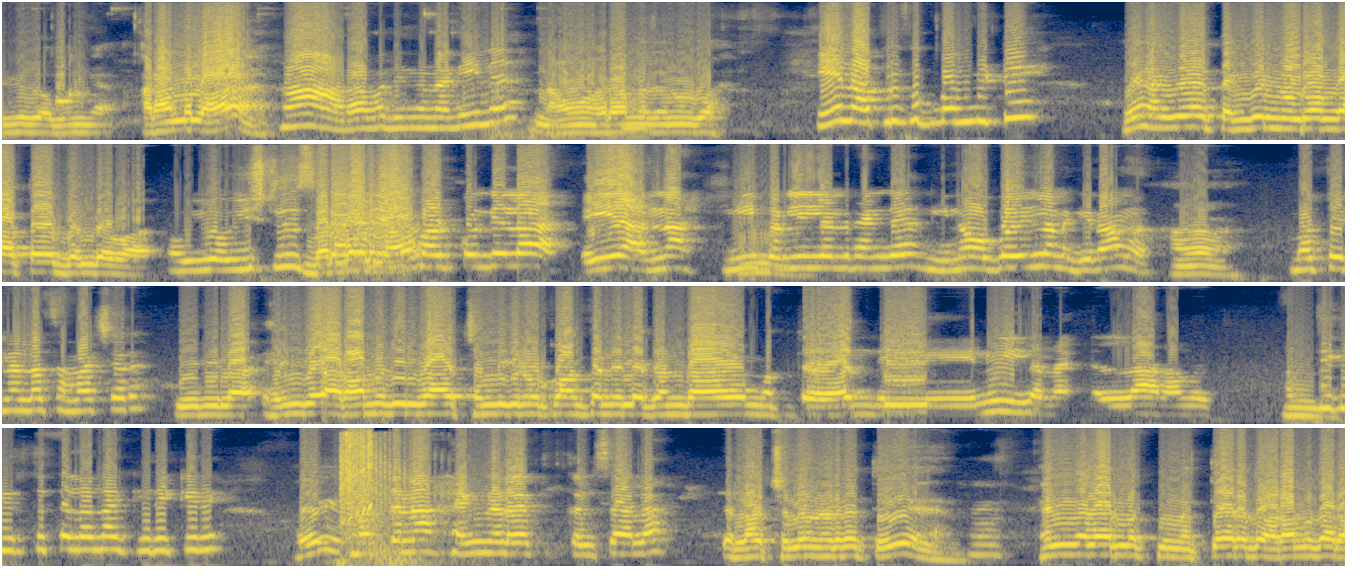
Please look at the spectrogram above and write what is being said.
ಈಗ ಬಂದೆ. ಆರಾಮಲ್ಲ? ಹಾ ಆರಾಮದಿನ ನೀನ್? ನಾವು ಆರಾಮದ ನೋಡುವ. ಏನ್ ಅಪರೂಪಕ್ ಬಂದ್ಬಿಟ್ಟಿ? ಏನ್ ಹಂಗೆ ತಂಗಿ ನೋಡುವಂಗ ಆತ ಬಂದೇವ. ಅಯ್ಯೋ ಇಷ್ಟು ಬರ್ಬಾರ್ದಾ? ಮಾಡ್ಕೊಂಡಿಲ್ಲ? ಅಯ್ಯ ಅಣ್ಣ ನೀ ಬರ್ಲಿಲ್ಲ ಅಂದ್ರೆ ಹೆಂಗ? ನೀನ ಒಬ್ಬ ಇಲ್ಲ ನನಗೆ ರಾಮ ಹಾ. ಮತ್ತೇನನ್ನ ಸಮಾಚಾರ? ಏನಿಲ್ಲ ಹೆಂಗ ಆರಾಮದಿಲ್ವಾ? ಚಂದಿಗೆ ನೋಡ್ಕೊಂತಾನಿಲ್ಲ ಗಂಡ ಮತ್ತೆ ಏನು ಇಲ್ಲ ನಾ ಎಲ್ಲಾ ಆರಾಮೈತಿ ಅತ್ತಿಗೆ ಇರ್ತೈತಲ್ಲ ನಾ ಕಿರಿಕಿರಿ? ಮತ್ತೆ ನಾ ಹೆಂಗ್ ನಡೆಯತ್ ಕೆಲ್ಸ ಅಲ್ಲ ಎಲ್ಲಾ ಚಲೋ ನಡ್ದೈತಿ. ಹೆಂಗದಾರ ಮತ್ ಮತ್ತೆ ಯಾರದು ಆರಾಮದಾರ?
